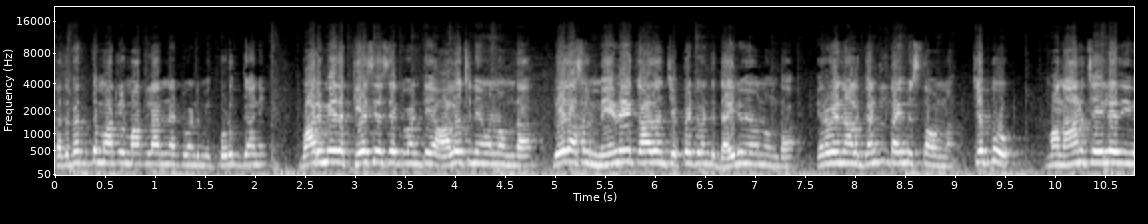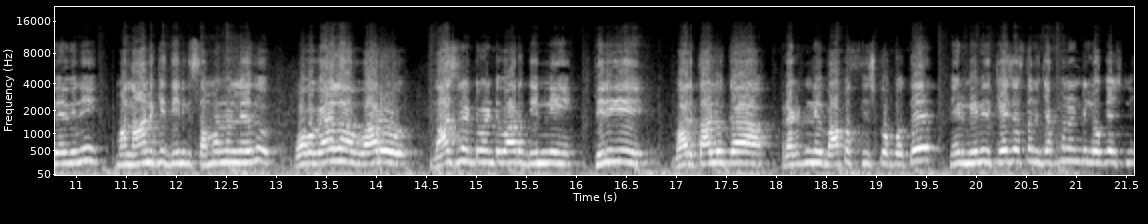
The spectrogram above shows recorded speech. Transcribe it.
పెద్ద పెద్ద మాటలు మాట్లాడినటువంటి మీ కొడుకు కానీ వారి మీద కేసేసేటువంటి ఆలోచన ఏమన్నా ఉందా? లేదా అసలు మేమే కాదని చెప్పేటువంటి ధైర్యం ఏమన్నా ఉందా? ఇరవై నాలుగు గంటలు టైం ఇస్తా ఉన్నా. చెప్పు మా నాన్న చేయలేదు ఇవేమిని మా నాన్నకి దీనికి సంబంధం లేదు. ఒకవేళ వారు రాసినటువంటి వారు దీన్ని తిరిగి వారి తాలూకా ప్రకటన వాపస్ తీసుకోకపోతే నేను మీ మీద కేసేస్తానని చెప్పనండి లోకేష్ని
